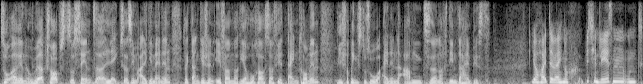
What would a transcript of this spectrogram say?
zu euren Workshops, zu Send Lectures im Allgemeinen. Sag Dankeschön, Eva Maria Hochhauser, für dein Kommen. Wie verbringst du so einen Abend, äh, nachdem du daheim bist? Ja, heute werde ich noch ein bisschen lesen und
